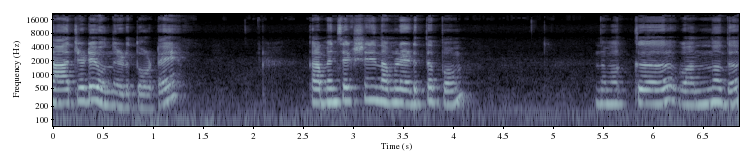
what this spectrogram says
സാറ്റർഡേ ഒന്ന് എടുത്തോട്ടെ. കമന്റ് സെക്ഷനിൽ നമ്മൾ എടുത്തപ്പം നമുക്ക് വന്നത്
